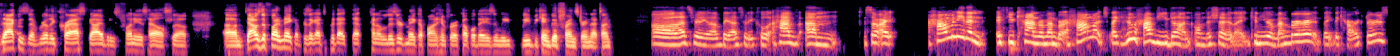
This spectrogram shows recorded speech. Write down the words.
Zack is a really crass guy, but he's funny as hell. So um, that was a fun makeup because I got to put that that kind of lizard makeup on him for a couple days, and we we became good friends during that time. Oh, that's really lovely. That's really cool. Have um, so I, how many then, if you can remember, how much like who have you done on the show? Like, can you remember like the characters?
